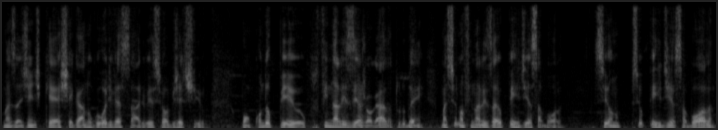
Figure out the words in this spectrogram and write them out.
Mas a gente quer chegar no gol adversário, esse é o objetivo. Bom, quando eu, eu finalizei a jogada, tudo bem. Mas se eu não finalizar, eu perdi essa bola. Se eu, não, se eu perdi essa bola,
